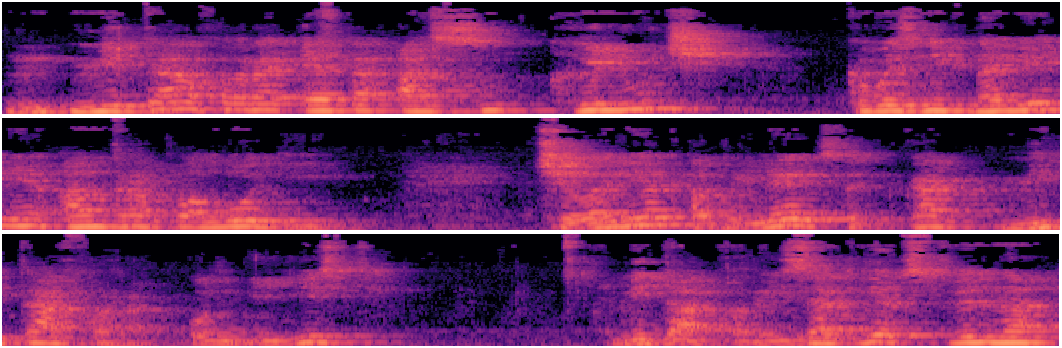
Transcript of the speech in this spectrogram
Метафора – это ключ к возникновению антропологии. Человек определяется как метафора. Он и есть метафора. И, соответственно,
